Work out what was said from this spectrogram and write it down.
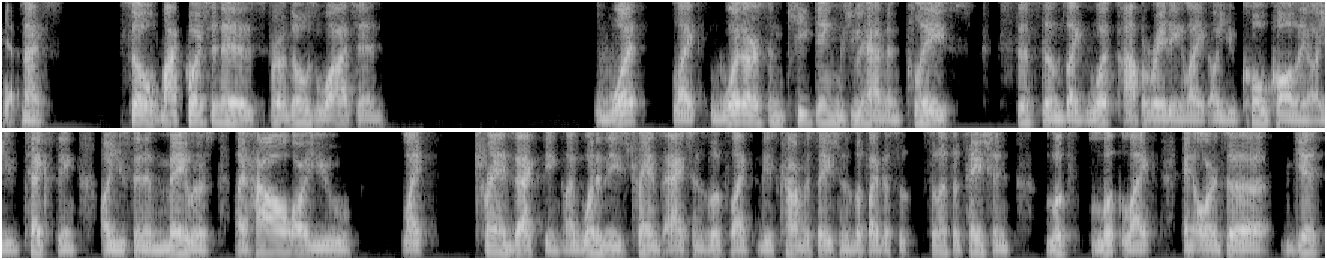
Yes. Nice. So my question is for those watching, what like what are some key things you have in place systems like what operating like are you cold calling? Are you texting? Are you sending mailers? Like how are you like transacting? Like what do these transactions look like these conversations look like the solicitation looks look like in order to get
